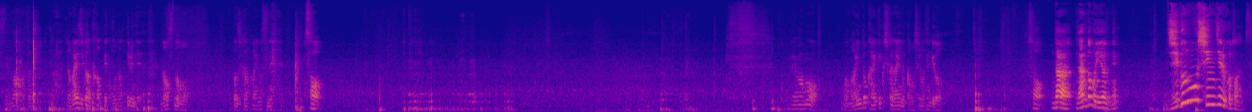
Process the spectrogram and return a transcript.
すねまあただ長い時間かかってこうなってるんで直すのもまた時間かかりますね。そこれはもう、まあ、マインド変えていくしかないのかもしれませんけど。うそう。だから何度も言うようにね。自分を信じることなんです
